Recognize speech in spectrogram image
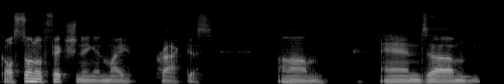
call sonofictioning in my practice. Um, and um,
